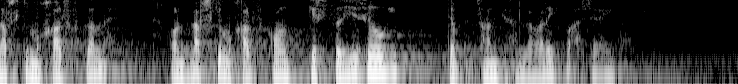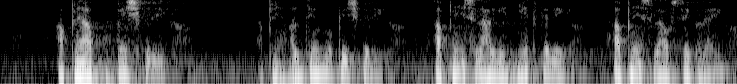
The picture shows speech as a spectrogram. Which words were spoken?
نفس کی مخالفت کرنا ہے۔ اور نفس کی مخالفت کون کس طریقے سے ہوگی؟ جب انسان کے صلی اللہ علیہ کے پاس جائے گا۔ اپنے آپ کو پیش کرے گا۔ اپنی غلطیوں کو پیش کرے گا، اپنی اصلاح کی نیت کرے گا، اپنی اصلاح اس سے کرائے گا۔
